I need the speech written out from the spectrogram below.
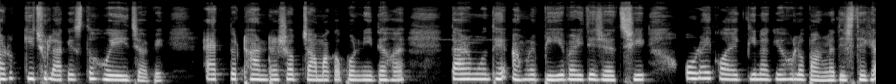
আরও কিছু লাগেজ তো হয়েই যাবে। এক তো ঠান্ডা, সব জামা কাপড় নিতে হয়। তার মধ্যে আমরা বিয়ে বাড়িতে যাচ্ছি, ওরাই কয়েকদিন আগে হলো বাংলাদেশ থেকে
